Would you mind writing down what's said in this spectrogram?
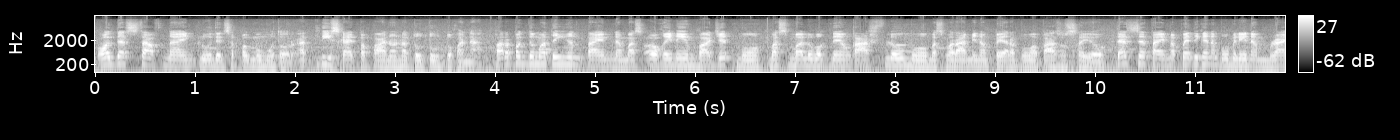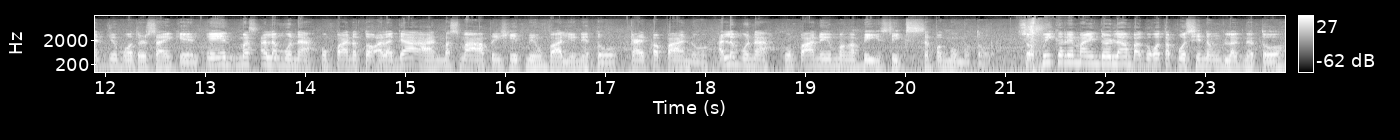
all that stuff na included sa pagmumotor, at least kahit pa paano natututo ka na. Para pag dumating yung time na mas okay na yung budget mo, mas maluwag na yung cash flow mo, mas marami ng pera pumapasok sa'yo, that's the time na pwede ka na bumili ng brand new motorcycle and mas alam mo na kung paano to alagaan, mas ma-appreciate mo yung value nito kahit pa paano, alam mo na kung paano yung mga basics sa pagmumotor. So, quick reminder lang bago ko tapusin ng vlog na to,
